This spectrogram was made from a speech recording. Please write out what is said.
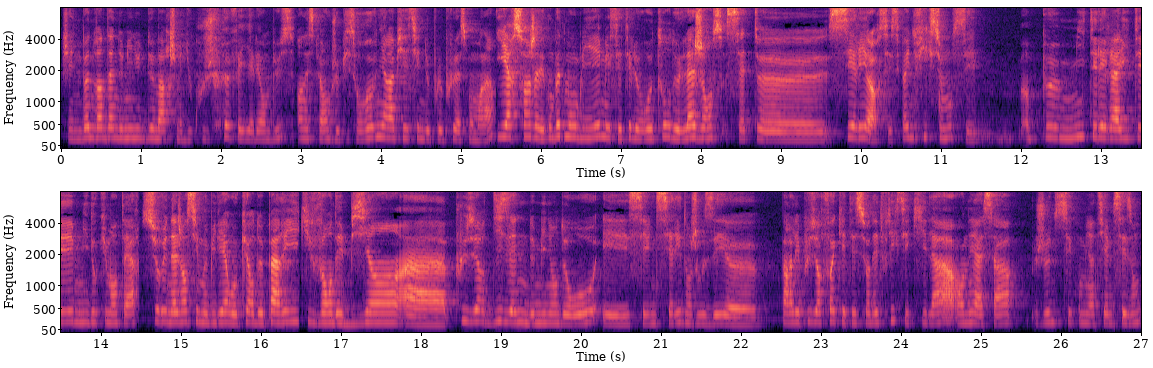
J'ai une bonne vingtaine de minutes de marche, mais du coup je vais y aller en bus, en espérant que je puisse revenir à pied s'il ne pleut plus à ce moment-là. Hier soir j'avais complètement oublié, mais c'était le retour de l'agence, cette euh, série, alors c'est pas une fiction, c'est un peu mi-télé-réalité, mi-documentaire, sur une agence immobilière au cœur de Paris qui vend des biens à plusieurs dizaines de millions d'euros et c'est une série dont je vous ai euh, parlé plusieurs fois qui était sur Netflix et qui là en est à ça, je ne sais combien tième saison.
